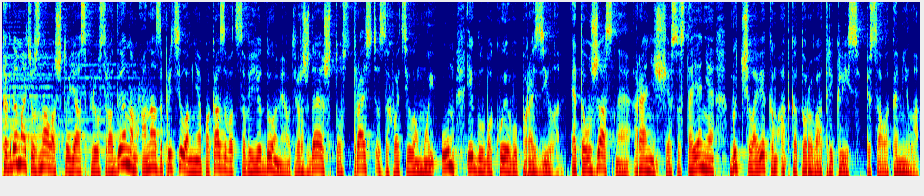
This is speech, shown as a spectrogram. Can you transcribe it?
Когда мать узнала, что я сплю с Роденом, она запретила мне показываться в ее доме, утверждая, что страсть захватила мой ум и глубоко его поразила. «Это ужасное, ранящее состояние быть человеком, от которого отреклись», – писала Камила.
